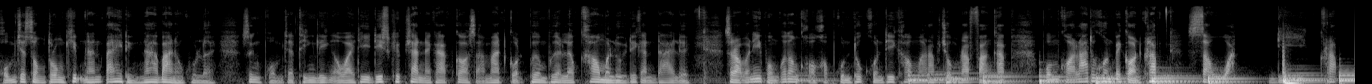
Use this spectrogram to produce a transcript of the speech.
ผมจะส่งตรงคลิปนั้นไปให้ถึงหน้าบ้านของคุณเลย ซึ่งผมจะทิ้งลิงก์เอาไว้ที่ description นะครับก็สามารถกดเพิ่มเพื่อนแล้วเข้ามาลุยด้วยกันได้เลยสำหรับวันนี้ผมก็ต้องขอขอบคุณทุกคนที่เข้ามารับชมรับฟังครับ ผมขอลาทุกคนไปก่อนครับ สวัสดีครับ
